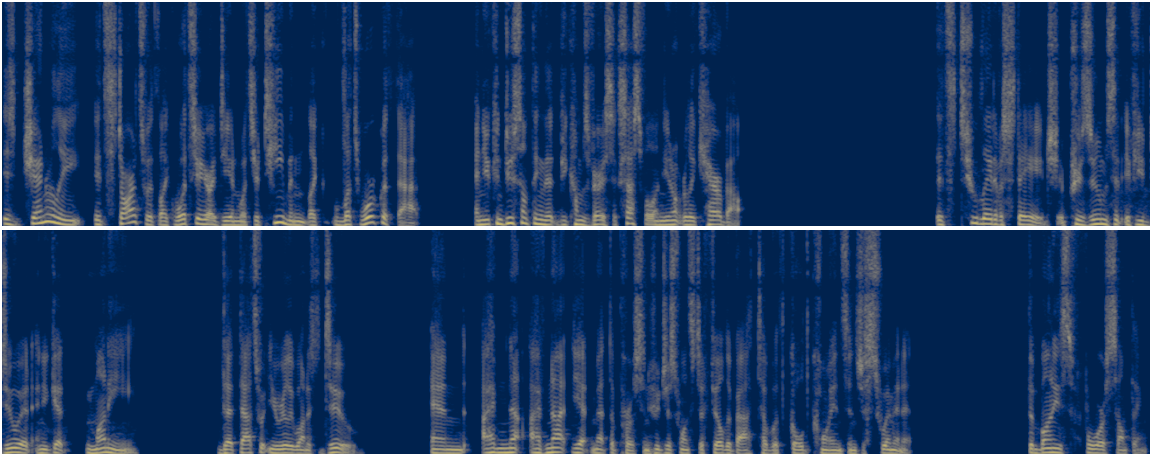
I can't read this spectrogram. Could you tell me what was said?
is generally, it starts with like, what's your idea and what's your team? And like, let's work with that. And you can do something that becomes very successful and you don't really care about. It's too late of a stage. It presumes that if you do it and you get money, that that's what you really wanted to do. And I've not, I've not yet met the person who just wants to fill the bathtub with gold coins and just swim in it. The money's for something.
